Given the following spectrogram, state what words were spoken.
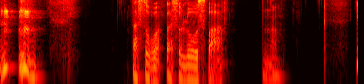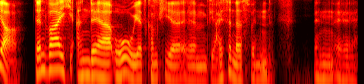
was so, was so los war. Ne? Ja, dann war ich an der, oh, jetzt kommt hier, ähm, wie heißt denn das, wenn, wenn, äh,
